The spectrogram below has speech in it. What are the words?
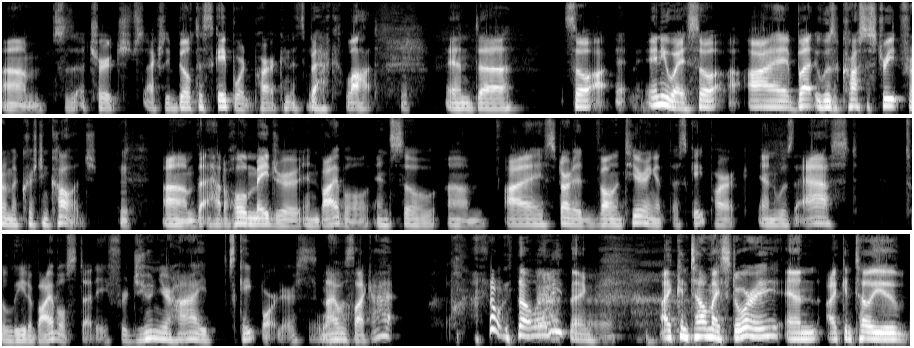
Um, so a church actually built a skateboard park in its mm. back lot. And uh, so, I, anyway, so I, but it was across the street from a Christian college. Um, that had a whole major in Bible. And so um, I started volunteering at the skate park and was asked to lead a Bible study for junior high skateboarders. Wow. And I was like, I, I don't know anything. I can tell my story and I can tell you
